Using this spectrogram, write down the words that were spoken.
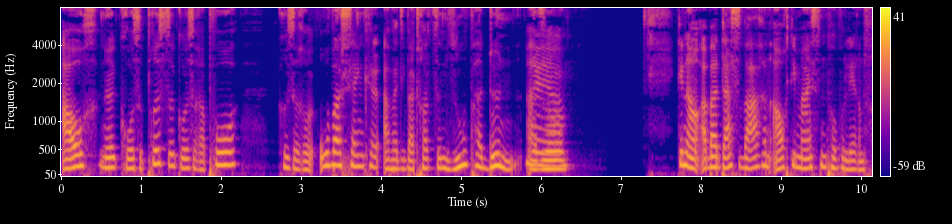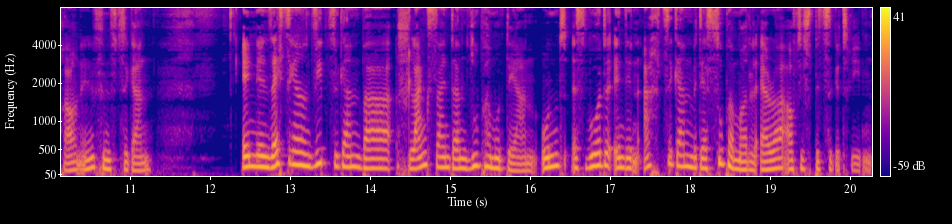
auch eine große Brüste, größerer Po, größere Oberschenkel, aber die war trotzdem super dünn. Also ja, ja. genau, aber das waren auch die meisten populären Frauen in den 50ern. In den 60ern und 70ern war Schlanksein dann super modern und es wurde in den 80ern mit der Supermodel-Ära auf die Spitze getrieben.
